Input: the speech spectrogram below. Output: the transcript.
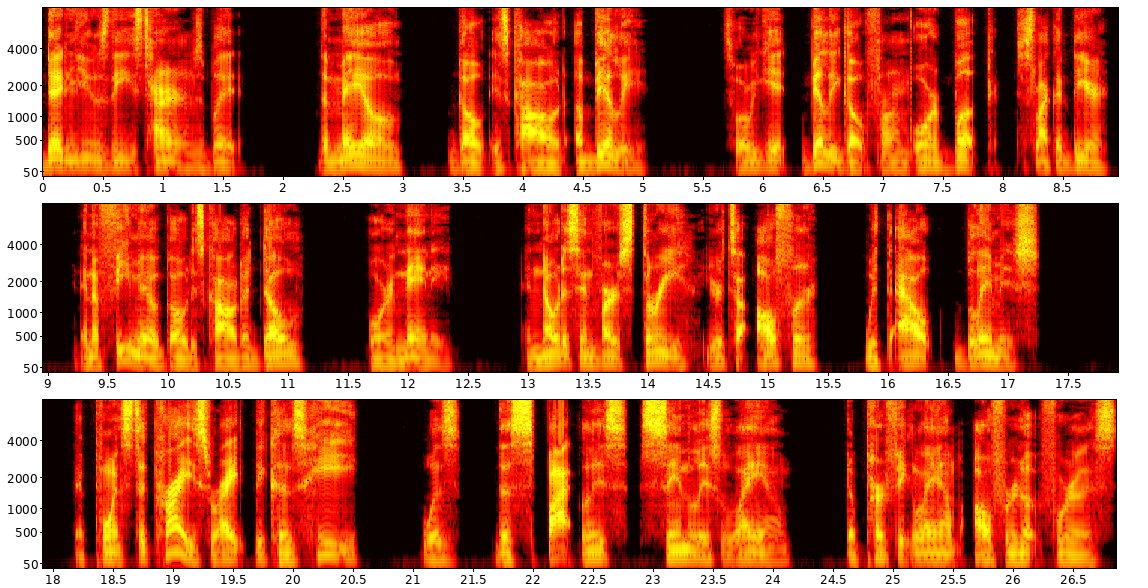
doesn't use these terms, but the male goat is called a billy. It's where we get billy goat from, or buck, just like a deer. And a female goat is called a doe or a nanny. And notice in verse three, you're to offer without blemish. It points to Christ, right? Because he was the spotless, sinless lamb, the perfect lamb offered up for us.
